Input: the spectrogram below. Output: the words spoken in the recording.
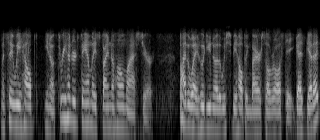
and say we helped, you know, 300 families find a home last year. By the way, who do you know that we should be helping buy or sell real estate? You guys get it?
